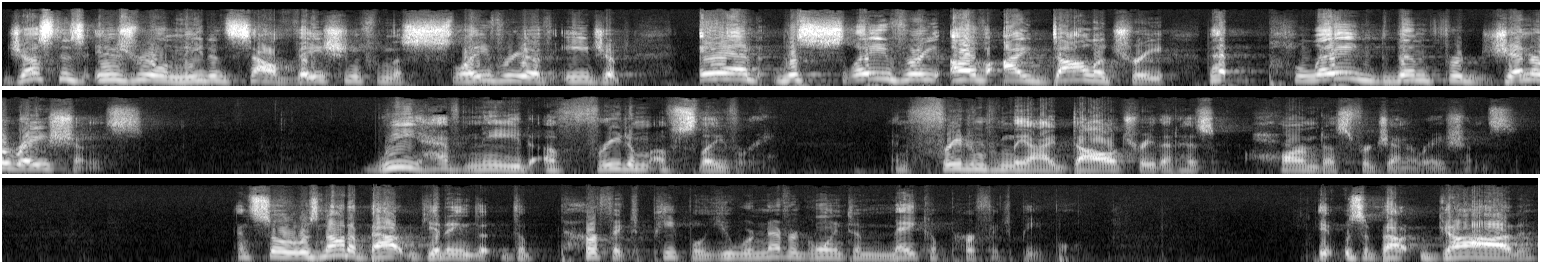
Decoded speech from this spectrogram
Just as Israel needed salvation from the slavery of Egypt and the slavery of idolatry that plagued them for generations, we have need of freedom of slavery and freedom from the idolatry that has harmed us for generations. And so it was not about getting the, the perfect people. You were never going to make a perfect people. It was about God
